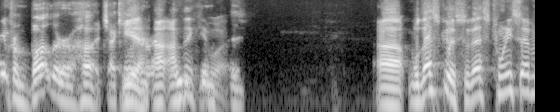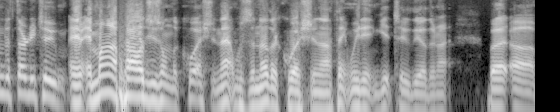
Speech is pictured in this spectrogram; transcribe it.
Came from Butler or Hutch. I can't. Yeah, remember. I, I think it was. Uh, well, that's good. So that's twenty-seven to thirty-two. And, and my apologies on the question. That was another question I think we didn't get to the other night. But uh,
